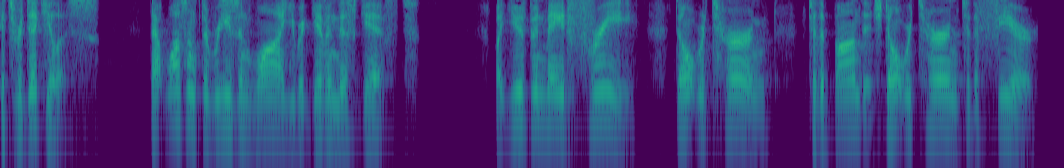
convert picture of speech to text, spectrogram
it's ridiculous. That wasn't the reason why you were given this gift. But you've been made free. Don't return to the bondage. Don't return to the fear.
